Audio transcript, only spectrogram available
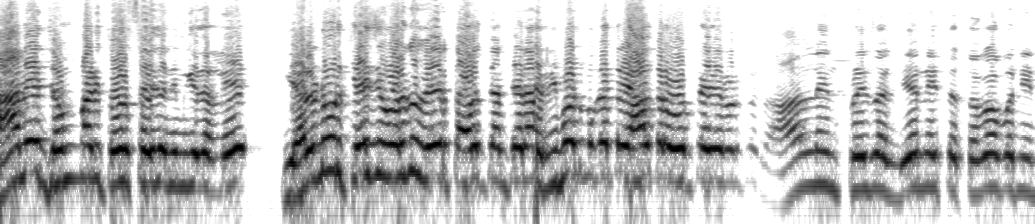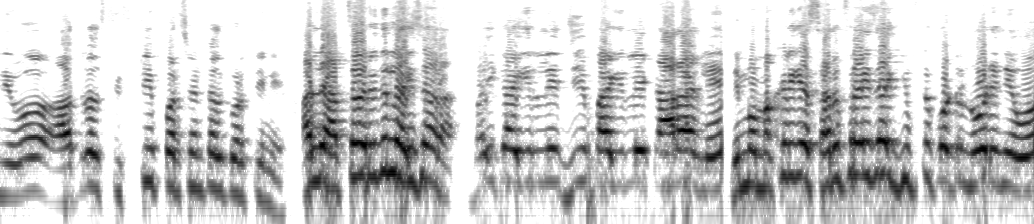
ನಾನೇ ಜಂಪ್ ಮಾಡಿ ತೋರಿಸ್ತಾ ಇದ್ದೆ ನಿಮ್ಗೆ ಇದರಲ್ಲಿ. ಎರಡ್ನೂರು ಕೆಜಿ ವರೆಗೂ ವೇರ್ ತಾಳುತ್ತೆ ಅಂತ ರಿಮೋಟ್ ಮುಖಾಂತರ ಯಾವ ತರ ಹೋಗ್ತಾ ಇದೆ ನೋಡ್ಕೊಂಡು ಆನ್ಲೈನ್ ಪ್ರೈಸ್ ಅಲ್ಲಿ ಏನೈತೆ ತಗೋಬನ್ನಿ ನೀವು. ಅದ್ರಲ್ಲಿ ಫಿಫ್ಟಿ ಪರ್ಸೆಂಟ್ ಅಲ್ಲಿ ಕೊಡ್ತೀನಿ. ಅಲ್ಲಿ ಹತ್ತು ಸಾವಿರ ಇದಿಲ್ಲ ಐದು ಸಾವಿರ. ಬೈಕ್ ಆಗಿರ್ಲಿ ಜೀಪ್ ಆಗಿರ್ಲಿ ಕಾರ್ ಆಗ್ಲಿ ನಿಮ್ಮ ಮಕ್ಕಳಿಗೆ ಸರ್ಪ್ರೈಸ್ ಆಗಿ ಗಿಫ್ಟ್ ಕೊಟ್ಟು ನೋಡಿ ನೀವು.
